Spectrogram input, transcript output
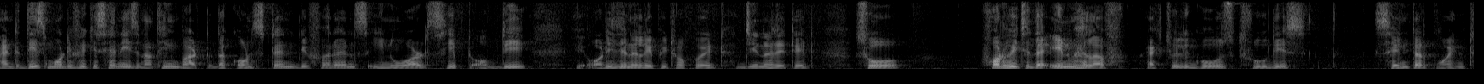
and this modification is nothing but the constant difference inward shift of the original epitrochoid generated. So, for which the envelope actually goes through this center point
